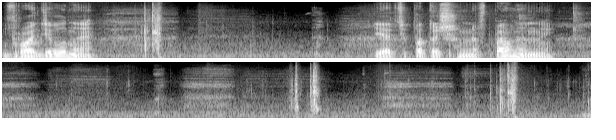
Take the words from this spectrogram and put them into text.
Вроді вони. Я типа точно не впевнений. А,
